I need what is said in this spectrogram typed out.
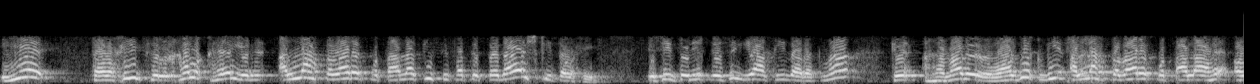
یہ توحید فی الخلق ہے یعنی اللہ تبارک و تعالیٰ کی صفت پیدائش کی توحید۔ اسی طریقے سے یہ عقیدہ رکھنا کہ ہمارے رازق بھی اللہ تبارک و تعالیٰ ہے اور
